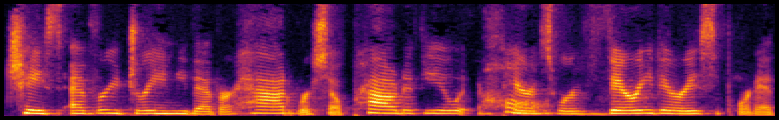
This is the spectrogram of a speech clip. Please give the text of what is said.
chased every dream you've ever had. We're so proud of you. Her Parents were very, very supportive.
